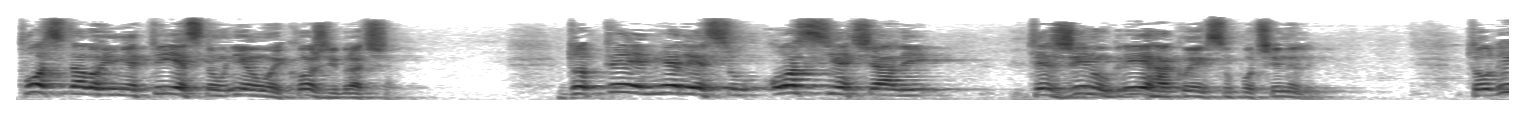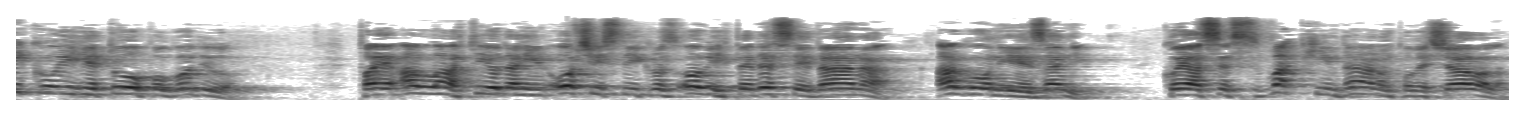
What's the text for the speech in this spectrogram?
Postalo im je tjesno u njihovoj koži, braća. Do te mjere su osjećali težinu grijeha kojeg su počinili. Toliko ih je to pogodilo pa je Allah htio da im očisti kroz ovih 50 dana agonije za njih, koja se svakim danom povećavala.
